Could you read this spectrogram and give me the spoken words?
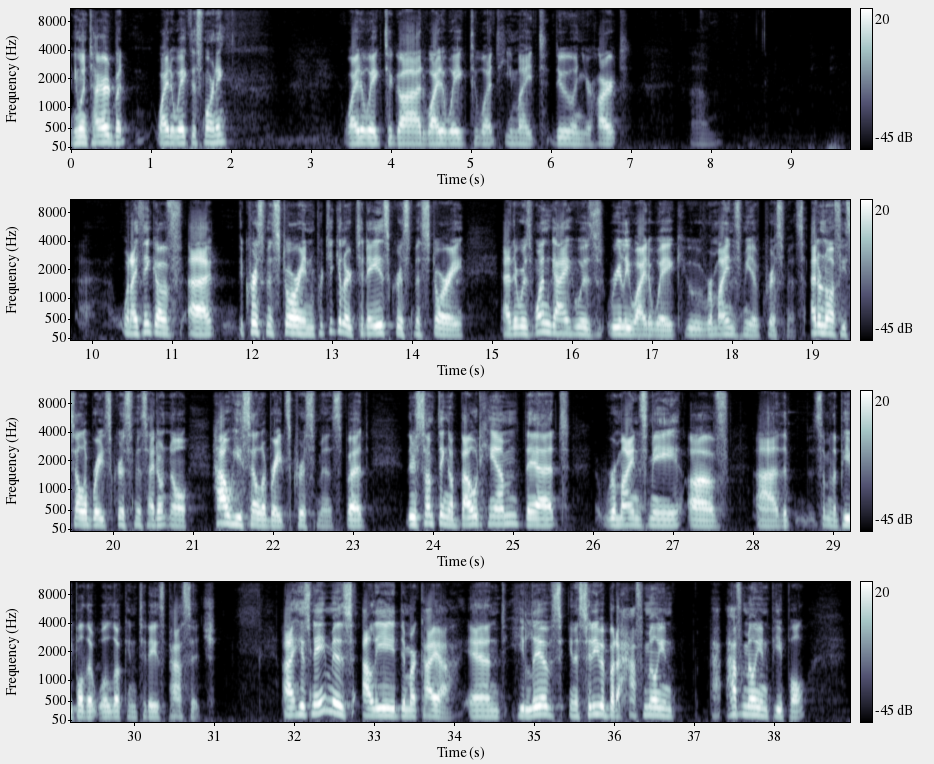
Anyone tired but wide awake this morning? Wide awake to God, wide awake to what He might do in your heart. Um, when I think of uh, the Christmas story, in particular today's Christmas story, uh, there was one guy who was really wide awake who reminds me of Christmas. I don't know if he celebrates Christmas, I don't know how he celebrates Christmas, but there's something about him that reminds me of uh, the, some of the people that we'll look in today's passage. Uh, his name is Ali Demirkaya, and he lives in a city of about a half a million, half a million people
